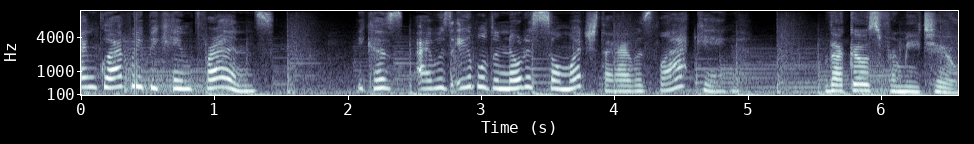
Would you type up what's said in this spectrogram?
I'm glad we became friends. Because I was able to notice so much that I was lacking. That goes for me too.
